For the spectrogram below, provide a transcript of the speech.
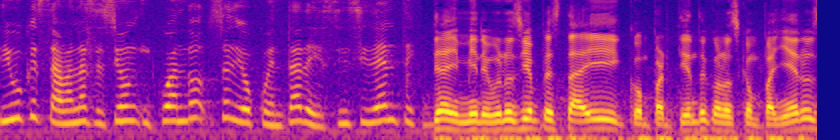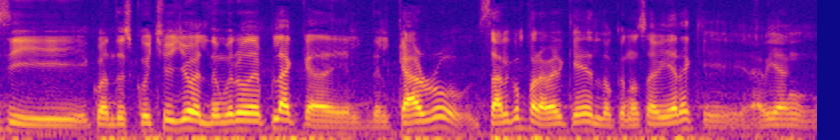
dijo que estaba en la sesión y cuando se dio cuenta de este incidente. De ahí, mire, uno siempre está ahí compartiendo con los compañeros y cuando escucho yo el número de placa del, carro, salgo para ver qué es. Lo que no sabía era que habían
